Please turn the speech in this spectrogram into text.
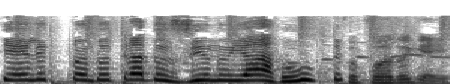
E ele mandou traduzir no Yahoo. Pro português.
